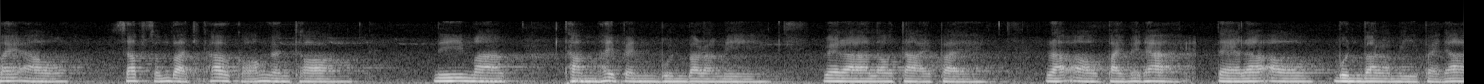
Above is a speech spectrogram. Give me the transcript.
ไม่เอาทรัพย์สมบัติเข้าของเงินทอง นี้มาทำให้เป็นบุญบารมี เวลาเราตายไป เราเอาไปไม่ได้ แต่เราเอาบุญบารมีไปได้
